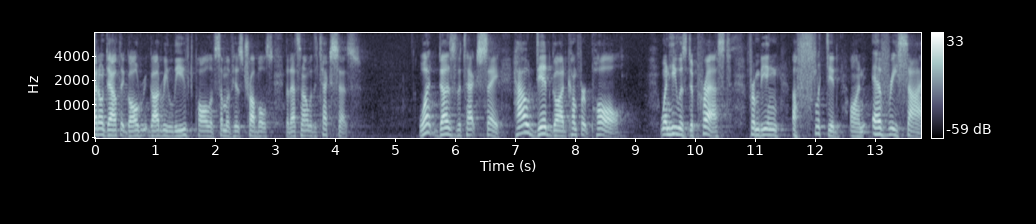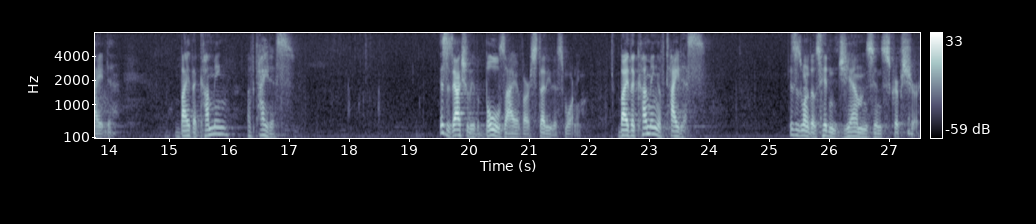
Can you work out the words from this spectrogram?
I don't doubt that God relieved Paul of some of his troubles, but that's not what the text says. What does the text say? How did God comfort Paul when he was depressed from being afflicted on every side? By the coming of Titus. This is actually the bullseye of our study this morning. By the coming of Titus. This is one of those hidden gems in Scripture.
